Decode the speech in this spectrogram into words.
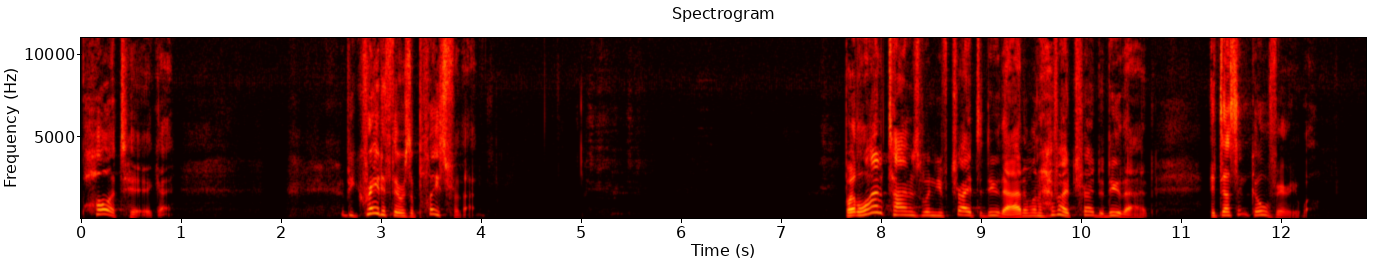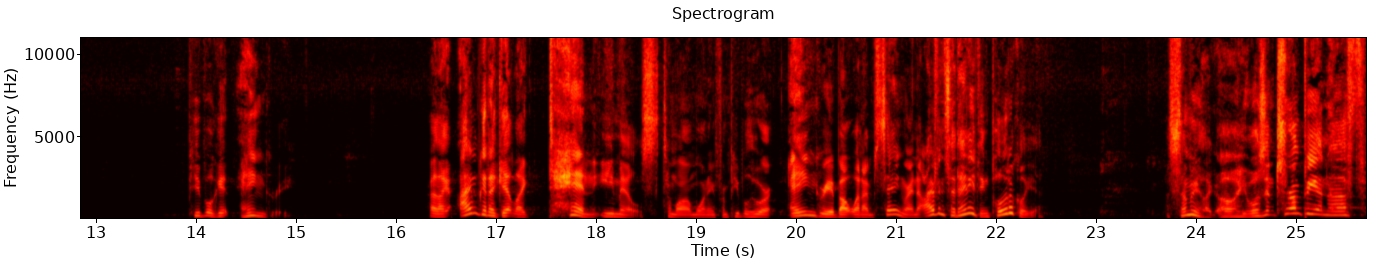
politic? It'd be great if there was a place for that. But a lot of times when you've tried to do that, and when have I tried to do that, it doesn't go very well people get angry. Right, like, I'm going to get like 10 emails tomorrow morning from people who are angry about what I'm saying right now. I haven't said anything political yet. Some of you are like, oh, he wasn't Trumpy enough.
